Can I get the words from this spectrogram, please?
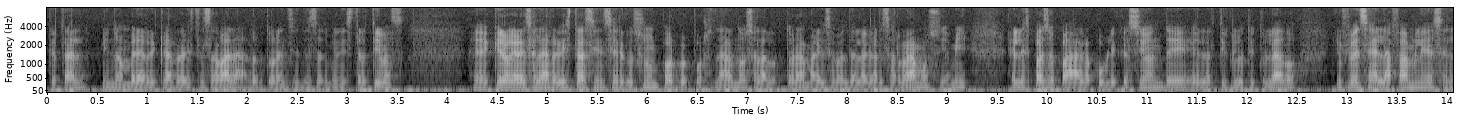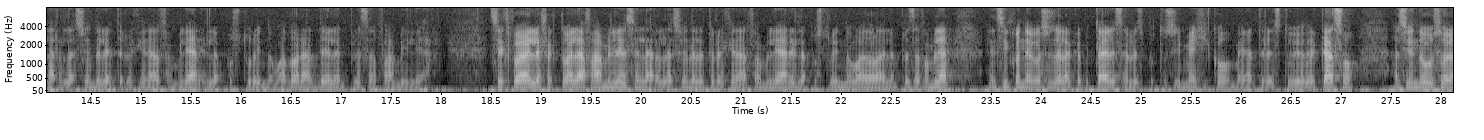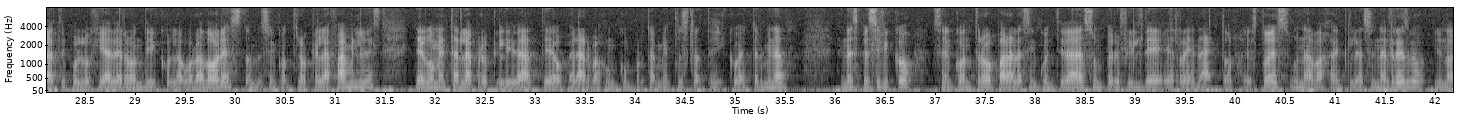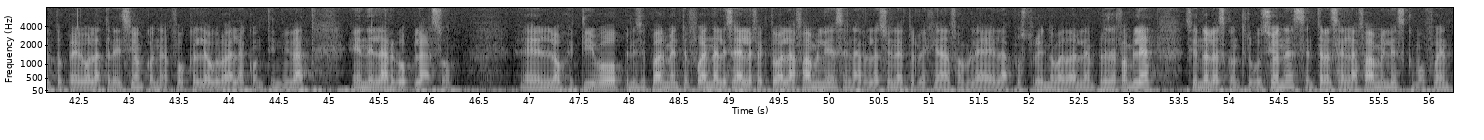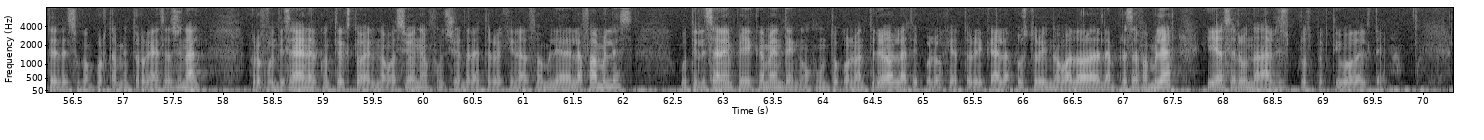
¿Qué tal? Mi nombre es Ricardo Arista Zavala, doctor en Ciencias Administrativas. Eh, quiero agradecer a la revista Ciencia Ergo Sum por proporcionarnos a la doctora María Isabel de la Garza Ramos y a mí el espacio para la publicación del artículo titulado Influencia de la familias en la relación de la heterogeneidad familiar y la postura innovadora de la empresa familiar. Se explora el efecto de las familias en la relación de la heterogeneidad familiar y la postura innovadora de la empresa familiar en cinco negocios de la capital de San Luis Potosí, México, mediante el estudio de caso, haciendo uso de la tipología de Rondi y colaboradores, donde se encontró que la familias llega a aumentar la proclividad de operar bajo un comportamiento estratégico determinado. En específico, se encontró para las cinco entidades un perfil de reenactor, esto es, una baja inclinación al riesgo y un alto pego a la tradición con enfoque al logro de la continuidad en el largo plazo. El objetivo principalmente fue analizar el efecto de las familias en la relación de heterogeneidad familiar y la postura innovadora de la empresa familiar, siendo las contribuciones centrarse en las familias como fuente de su comportamiento organizacional, profundizar en el contexto de la innovación en función de la heterogeneidad familiar de las familias, utilizar empíricamente en conjunto con lo anterior la tipología teórica de la postura innovadora de la empresa familiar y hacer un análisis prospectivo del tema.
